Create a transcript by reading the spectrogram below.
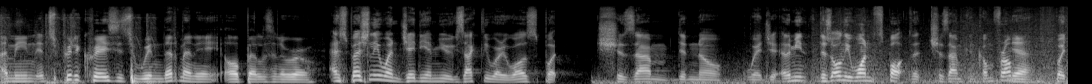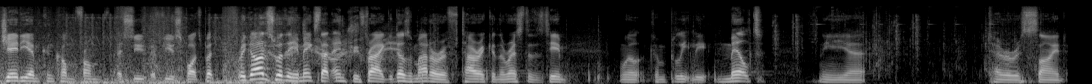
I mean, it's pretty crazy to win that many AWP battles in a row. Especially when JDM knew exactly where he was, but Shazam didn't know where. J- I mean, there's only one spot that Shazam can come from, Yeah. but JDM can come from a, su- a few spots. But regardless whether he makes that entry frag, it doesn't matter if Tarek and the rest of the team will completely melt the uh, terrorist side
